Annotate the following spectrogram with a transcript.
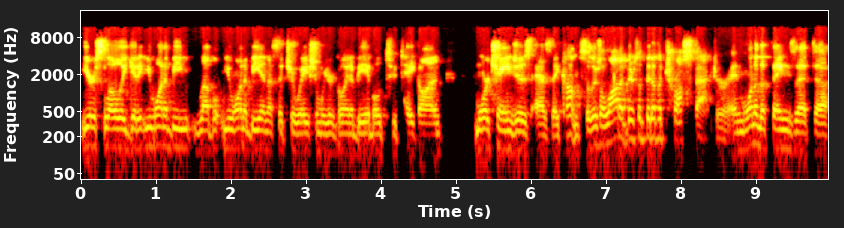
you're slowly getting you want to be level you want to be in a situation where you're going to be able to take on more changes as they come. So there's a lot of there's a bit of a trust factor and one of the things that uh,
